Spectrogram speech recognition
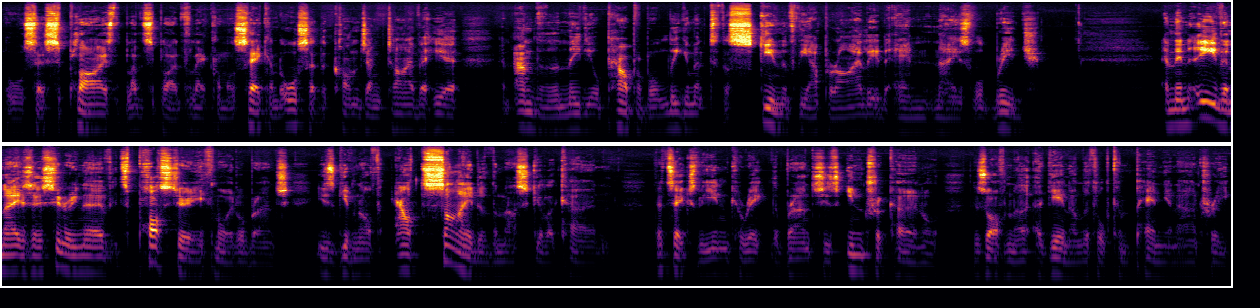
It also supplies the blood supply to the lacrimal sac, and also the conjunctiva here and under the medial palpebral ligament to the skin of the upper eyelid and nasal bridge. And then E, the nasociliary nerve, its posterior ethmoidal branch, is given off outside of the muscular cone. That's actually incorrect. The branch is intraconal. There's often, a, again, a little companion artery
